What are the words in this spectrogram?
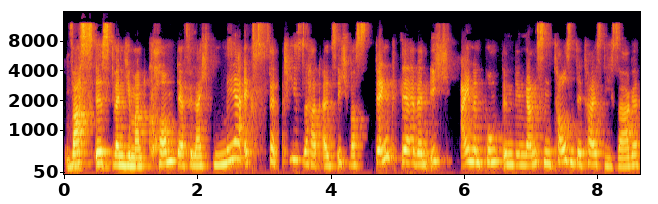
Was ist, wenn jemand kommt, der vielleicht mehr Expertise hat als ich? Was denkt der, wenn ich einen Punkt in den ganzen tausend Details, die ich sage,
